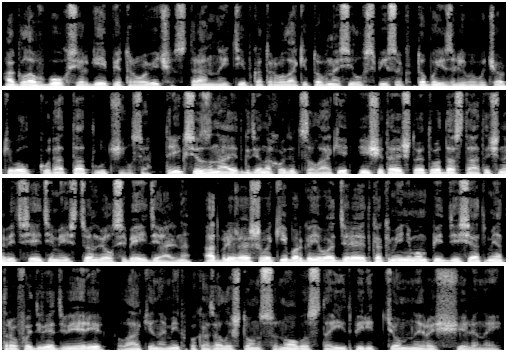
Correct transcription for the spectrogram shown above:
а главбух Сергей Петрович, странный тип, которого Лаки то вносил в список, то боязливо вычеркивал, куда-то отлучился. Трикси знает, где находится Лаки, и считает, что этого достаточно, ведь все эти месяцы он вел себя идеально. От ближайшего киборга его отделяет как минимум 50 метров и две двери. Лаки на миг показалось, что он снова стоит перед темной расщелиной.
